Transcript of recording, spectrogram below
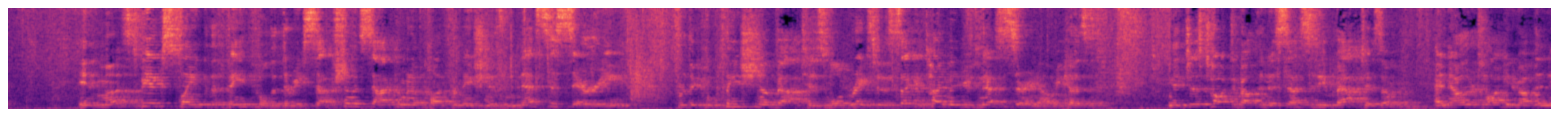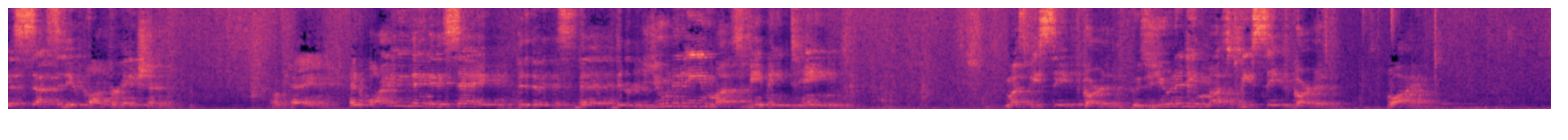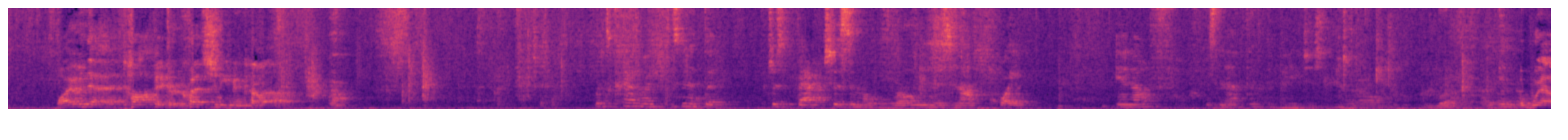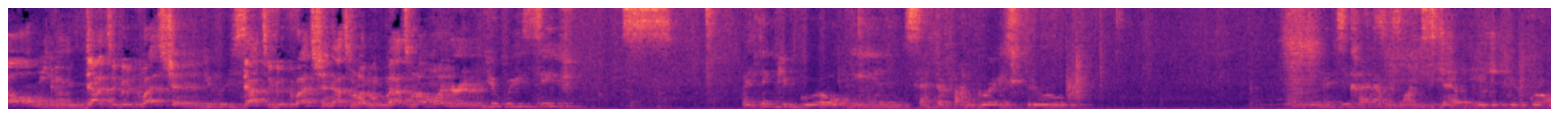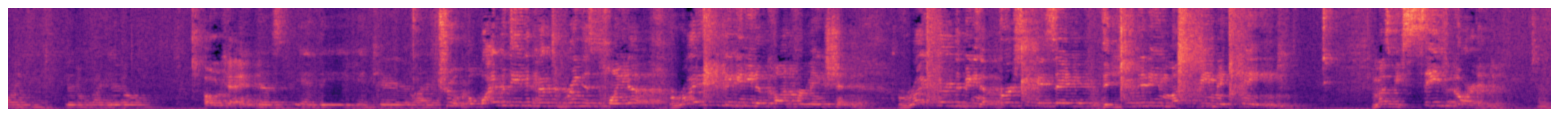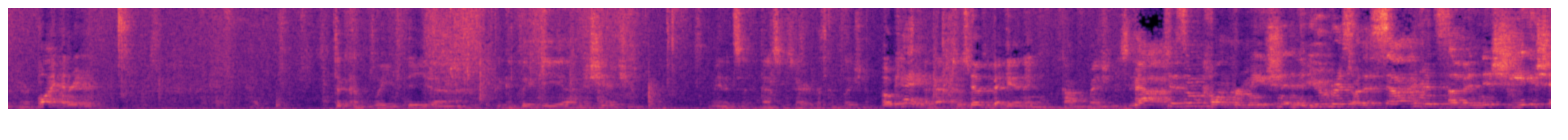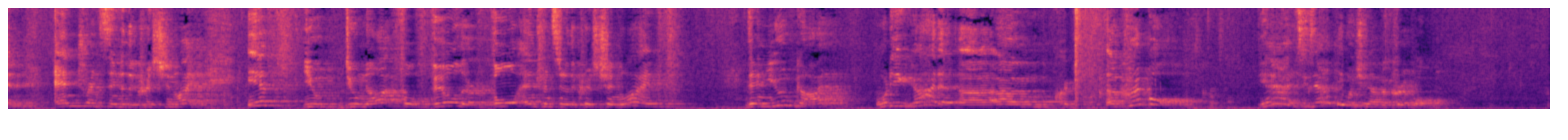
It must be explained to the faithful that the reception of the sacrament of confirmation is necessary for the completion of baptismal grace. So the second time they use necessary now because they just talked about the necessity of baptism, and now they're talking about the necessity of confirmation. Okay? And why do you think they say that, that, that their unity must be maintained? Must be safeguarded. Whose unity must be safeguarded. Why? Why would that topic or question even come up? Well, it's kind of like, isn't it that just baptism alone is not quite enough? Isn't that the, the pages? Well, that's a good question. That's a good question. That's what I'm. That's what I'm wondering. You receive, I think you grow in sanctifying grace through, I mean, it's kind of one step, you're, you're growing little by little, Okay. just in the interior life. True, but why would they even have to bring this point up right at the beginning of confirmation? Right there at the beginning, the first thing they say, the unity must be maintained. It must be safeguarded. Why, Henry? To complete the, uh, to complete the uh, initiation. I mean, it's necessary for completion. Okay. And baptism is The the beginning, confirmation is the end. Baptism, confirmation, and the Eucharist are the sacraments of initiation, entrance into the Christian life. If you do not fulfill their full entrance into the Christian life, then you've got what do you got? A, a, um, a cripple. Yeah, it's exactly what you have a cripple.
